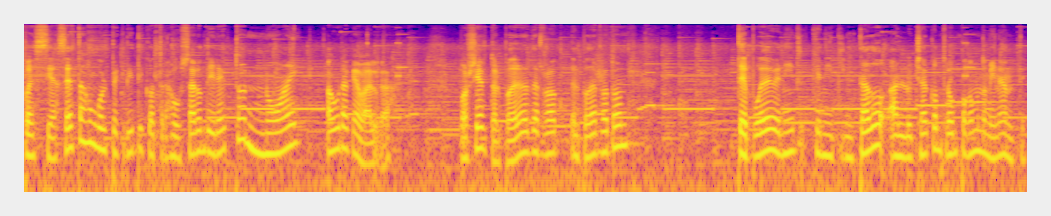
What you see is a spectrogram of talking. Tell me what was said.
Pues si aceptas un golpe crítico tras usar un directo, no hay aura que valga. Por cierto, el poder, de el poder Rotón te puede venir que ni pintado al luchar contra un Pokémon dominante.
